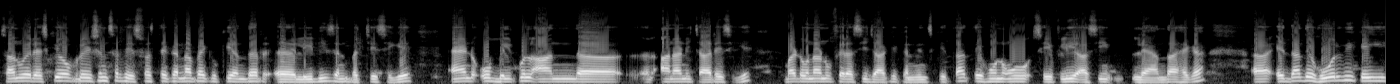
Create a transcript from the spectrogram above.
ਸਾਨੂੰ ਇਹ ਰੈਸਕਿਊ ਆਪਰੇਸ਼ਨ ਸਿਰਫ ਇਸ ਵਾਸਤੇ ਕਰਨਾ ਪਿਆ ਕਿਉਂਕਿ ਅੰਦਰ ਲੇਡੀਜ਼ ਐਂਡ ਬੱਚੇ ਸੀਗੇ ਐਂਡ ਉਹ ਬਿਲਕੁਲ ਆਨ ਆਣਾ ਨਹੀਂ ਚਾਹ ਰਹੇ ਸੀਗੇ ਬਟ ਉਹਨਾਂ ਨੂੰ ਫਿਰ ਅਸੀਂ ਜਾ ਕੇ ਕਨਵਿੰਸ ਕੀਤਾ ਤੇ ਹੁਣ ਉਹ ਸੇਫਲੀ ਅਸੀਂ ਲੈ ਆਂਦਾ ਹੈਗਾ। ਇਦਾਂ ਦੇ ਹੋਰ ਵੀ ਕਈ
